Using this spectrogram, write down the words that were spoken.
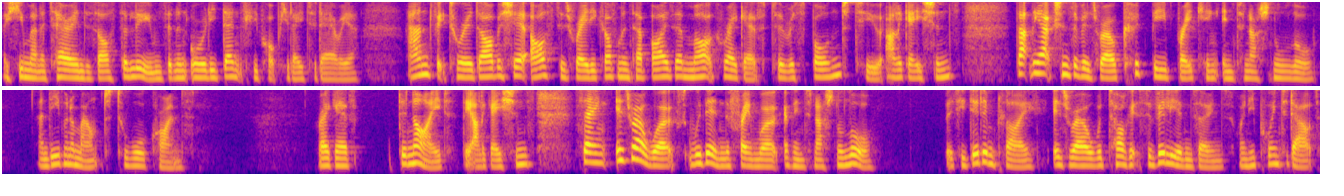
A humanitarian disaster looms in an already densely populated area, and Victoria Derbyshire asked Israeli government advisor Mark Regev to respond to allegations that the actions of Israel could be breaking international law and even amount to war crimes. Regev denied the allegations, saying Israel works within the framework of international law but he did imply Israel would target civilian zones when he pointed out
